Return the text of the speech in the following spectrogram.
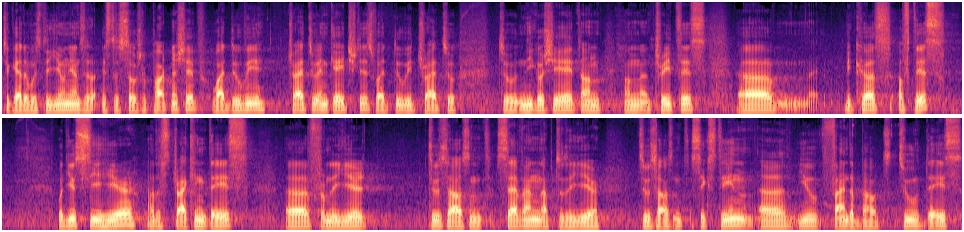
together with the unions, uh, is the social partnership. Why do we try to engage this? Why do we try to, to negotiate on, on uh, treaties? Um, because of this. What you see here are the striking days uh, from the year 2007 up to the year 2016, uh, you find about two days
